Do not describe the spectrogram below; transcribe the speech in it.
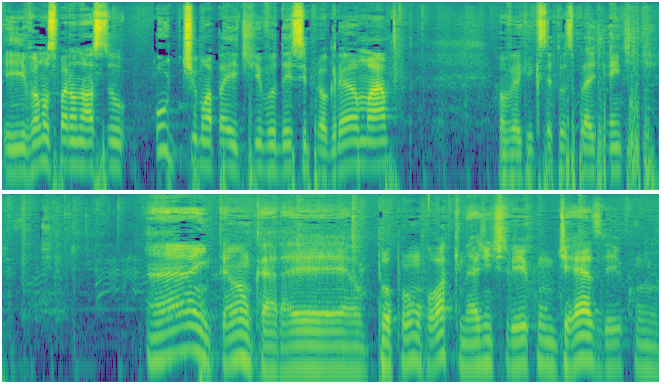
E vamos para o nosso último aperitivo desse programa. Vamos ver o que, que você trouxe pra gente. Ah, então, cara, é propor um rock, né? A gente veio com jazz, veio com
